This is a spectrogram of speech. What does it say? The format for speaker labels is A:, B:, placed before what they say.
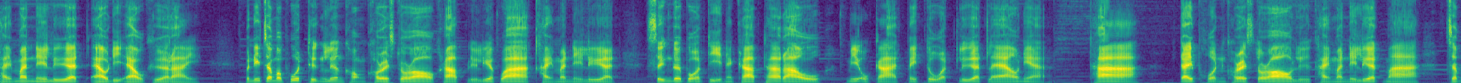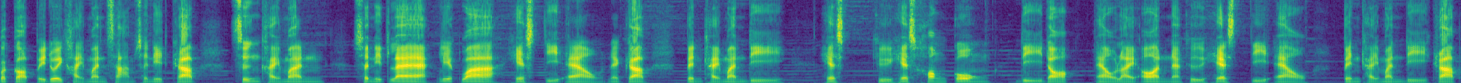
A: ไขมันในเลือด LDL คืออะไร วันนี้จะมาพูดถึงเรื่องของคอเลสเตอรอลครับ หรือเรียกว่าไขมันในเลือด ซึ่งโดยปกตินะครับ ถ้าเรามีโอกาสไปตรวจเลือดแล้วเนี่ย ถ้าได้ผลคอเลสเตอรอลหรือไขมันในเลือดมา จะประกอบไปด้วยไขมัน 3 ชนิดครับ ซึ่งไขมันชนิดแรกเรียกว่า HDL นะครับ เป็นไขมันดี H คือ H ฮ่องกง D dog L lion นะคือ HDL เป็นไขมันดีครับ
